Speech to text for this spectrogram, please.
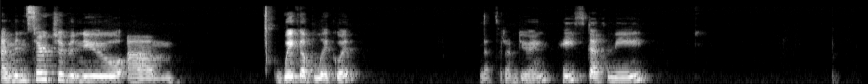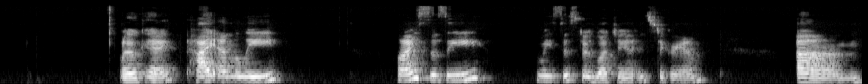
I'm in search of a new um, wake up liquid. That's what I'm doing. Hey, Stephanie. Okay. Hi, Emily. Hi, Susie. My sister's watching on Instagram. Um,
